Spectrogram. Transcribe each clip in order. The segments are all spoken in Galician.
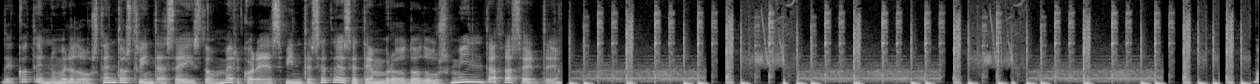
Decote número 236 do mércores 27 de setembro do 2017.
